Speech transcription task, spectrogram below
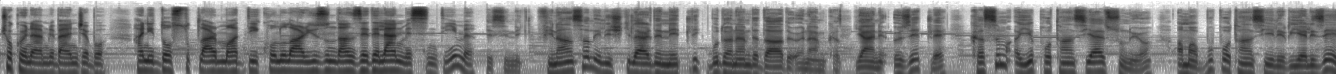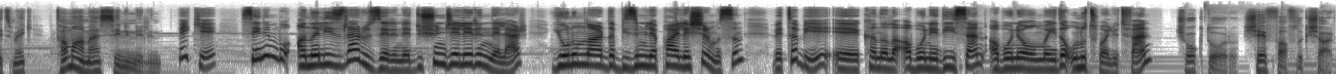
Çok önemli bence bu. Hani dostluklar maddi konular yüzünden zedelenmesin değil mi? Kesinlikle. Finansal ilişkilerde netlik bu dönemde daha da önem kazanıyor. Yani özetle Kasım ayı potansiyel sunuyor ama bu potansiyeli realize etmek tamamen senin elin. Peki, senin bu analizler üzerine düşüncelerin neler? Yorumlarda bizimle paylaşır mısın? Ve tabii e, kanala abone değilsen abone olmayı da unutma lütfen. Çok doğru. Şeffaflık şart.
